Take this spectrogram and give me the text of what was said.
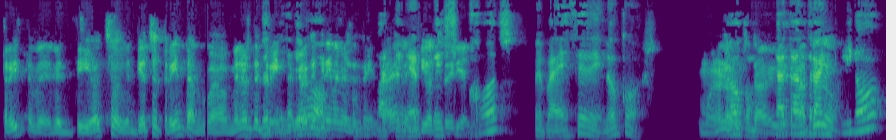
30, 28, 28, 30, bueno, menos de 30. Creo que tiene menos de 30, para ¿eh? tener 28 tres hijos me parece de locos. Bueno, le Claro, como está tan rápido. tranquilo,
